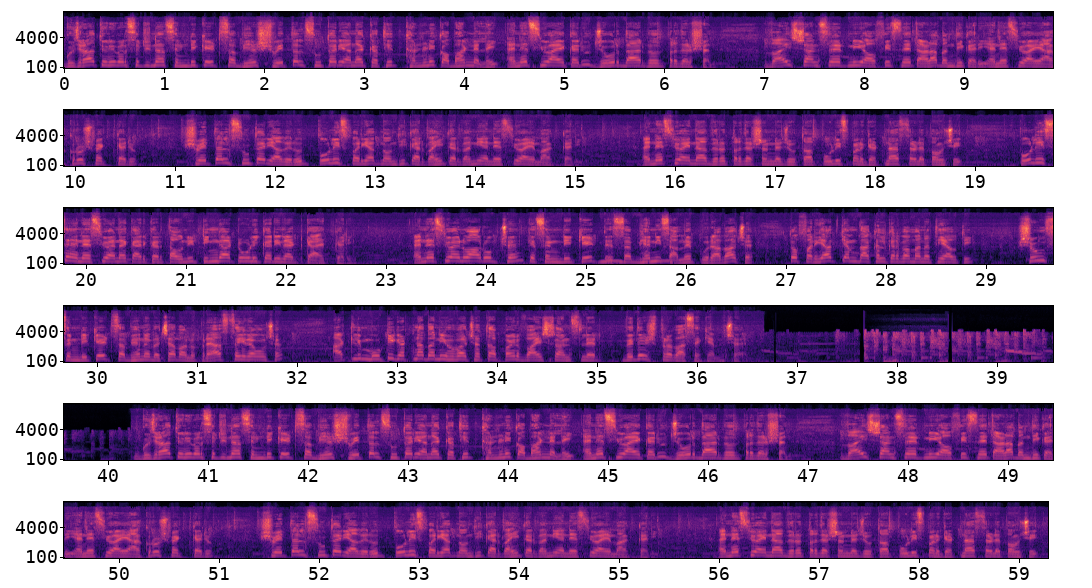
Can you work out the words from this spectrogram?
ગુજરાત યુનિવર્સિટીના સિન્ડિકેટ સભ્ય શ્વેતલ સુતરિયાના કથિત ખંડણી કૌભાંડને લઈ એનએસયુઆઈએ કર્યું જોરદાર વિરોધ પ્રદર્શન. વાઇસ ચાન્સલરની ઓફિસને તાળાબંધી કરી એનએસયુઆઈએ આક્રોશ વ્યક્ત કર્યો. શ્વેતલ સુતરિયા વિરુદ્ધ પોલીસ ફરિયાદ નોંધી કાર્યવાહી કરવાની એનએસયુઆઈએ માંગ કરી. એનએસયુઆઈના વિરોધ પ્રદર્શનને જોતા પોલીસ પણ ઘટના સ્થળે પહોંચી. પોલીસે એનએસયુઆઈના કાર્યકર્તાઓની ટીંગાટોળી કરીને અટકાયત કરી. એનએસયુઆઈનો આરોપ છે કે સિન્ડિકેટ સભ્યની સામે પુરાવા છે, તો ફરિયાદ કેમ દાખલ કરવામાં નથી આવતી? શું સિન્ડિકેટ સભ્યને બચાવવાનો પ્રયાસ થઈ રહ્યો છે? આટલી મોટી ઘટના બની હોવા છતાં પણ વાઇસ ચાન્સલર વિદેશ પ્રવાસે કેમ છે? ગુજરાત યુનિવર્સિટીના સિન્ડિકેટ સભ્ય શ્વેતલ સુતરિયાના કથિત ખંડણી કૌભાંડને લઈ એનએસયુઆઈએ કર્યું જોરદાર વિરોધ પ્રદર્શન. વાઇસ ચાન્સલરની ઓફિસને તાળાબંધી કરી એનએસયુઆઈએ આક્રોશ વ્યક્ત કર્યો. શ્વેતલ સુતરિયા વિરુદ્ધ પોલીસ ફરિયાદ નોંધી કાર્યવાહી કરવાની એનએસયુઆઈએ માગ કરી. એનએસયુઆઈના વિરોધ પ્રદર્શનને જોતા પોલીસ પણ ઘટના સ્થળે પહોંચી.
